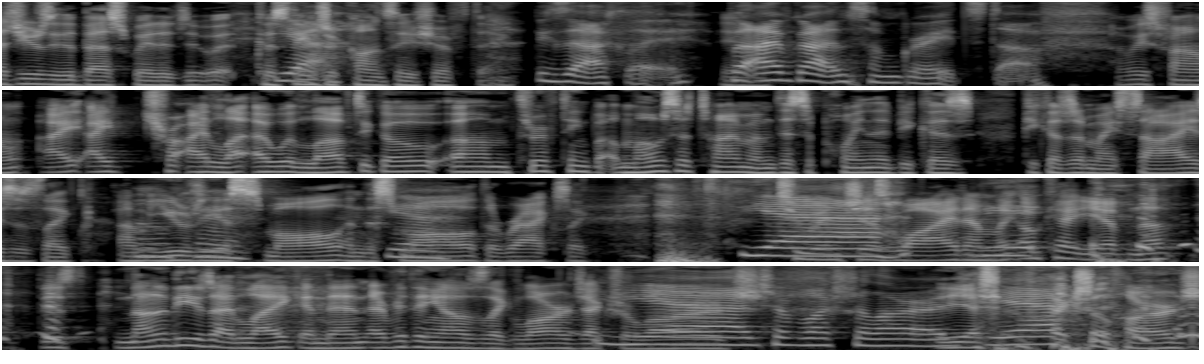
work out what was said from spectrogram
that's usually the best way to do it because things are constantly shifting. Exactly. But I've gotten some great stuff. I always found I I try I, lo- I would love to go um, thrifting, but most of the time I'm disappointed because because of my size. Is like I'm usually a small, and the Yeah. small the rack's like Yeah. two inches wide. I'm like, okay, you have there's none of these I like, and then everything else is like large, extra yeah, large. triple extra large. Yeah, triple extra large.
